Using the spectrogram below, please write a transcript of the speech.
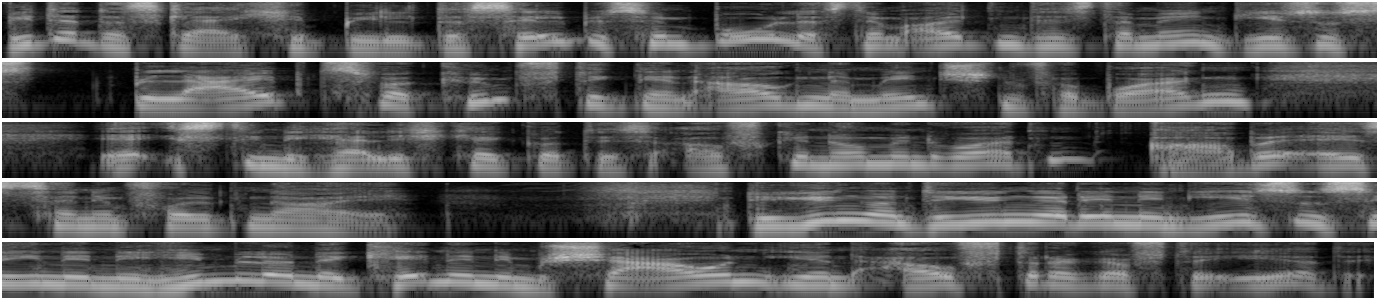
Wieder das gleiche Bild, dasselbe Symbol aus dem Alten Testament. Jesus bleibt zwar künftig den Augen der Menschen verborgen, er ist in die Herrlichkeit Gottes aufgenommen worden, aber er ist seinem Volk nahe. Die Jünger und die Jüngerinnen Jesus sehen in den Himmel und erkennen im Schauen ihren Auftrag auf der Erde.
